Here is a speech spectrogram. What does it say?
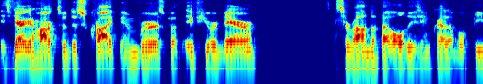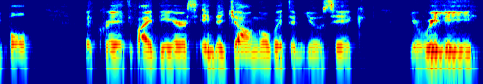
It's very hard to describe in words, but if you're there, surrounded by all these incredible people with creative ideas in the jungle with the music, you really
